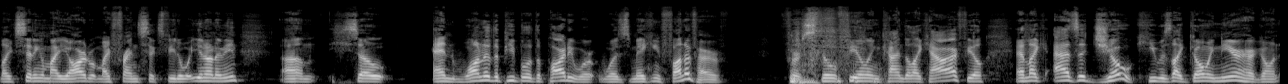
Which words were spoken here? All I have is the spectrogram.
like sitting in my yard with my friend six feet away. You know what I mean? Um, so, and one of the people at the party were, was making fun of her for still feeling kind of like how I feel, and like as a joke, he was like going near her, going,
